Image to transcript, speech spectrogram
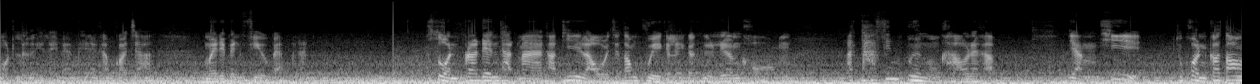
หมดเลยอะไรแบบนี้นะครับ ก็จะไม่ได้เป็นฟีลแบบนั้น ส่วนประเด็นถัดมาครับที่เราจะต้องคุยกันเลยก็คือเรื่องของอัตราสิ้นเปลืองของเขานะครับ อย่างที่ทุกคนก็ต้อง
